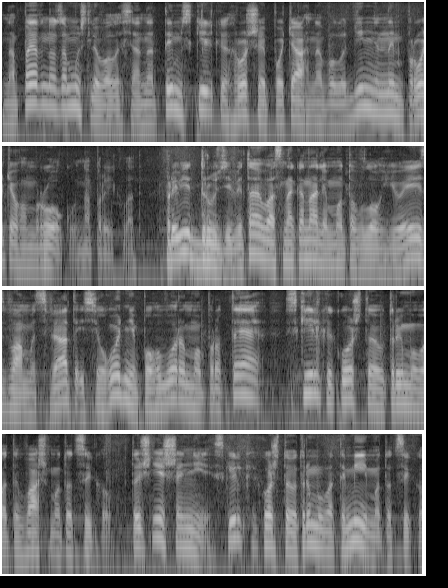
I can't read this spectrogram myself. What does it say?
напевно замислювалися над тим, скільки грошей потягне володіння ним протягом року, наприклад. Привіт, друзі! Вітаю вас на каналі Motovlog.ua, З вами Свят. І сьогодні поговоримо про те, скільки коштує утримувати ваш мотоцикл. Точніше, ні, скільки коштує утримувати мій мотоцикл.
